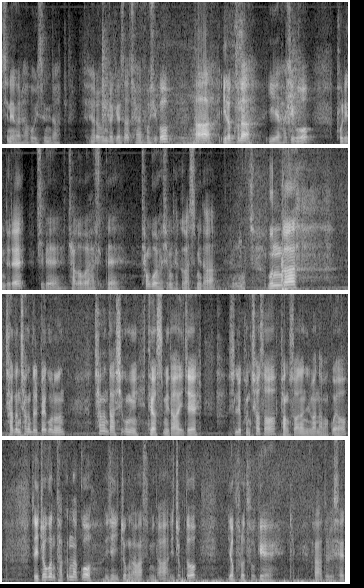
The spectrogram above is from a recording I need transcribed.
진행을 하고 있습니다. 여러분들께서 잘 보시고 아 이렇구나 이해하시고 본인들의 집에 작업을 하실 때 참고를 하시면 될 것 같습니다. 문과 작은 창들 빼고는 창은 다 시공이 되었습니다. 이제 실리콘 쳐서 방수하는 일만 남았고요. 자, 이쪽은 다 끝났고 이제 이쪽 남았습니다. 이쪽도 옆으로 두 개, 하나, 둘, 셋,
